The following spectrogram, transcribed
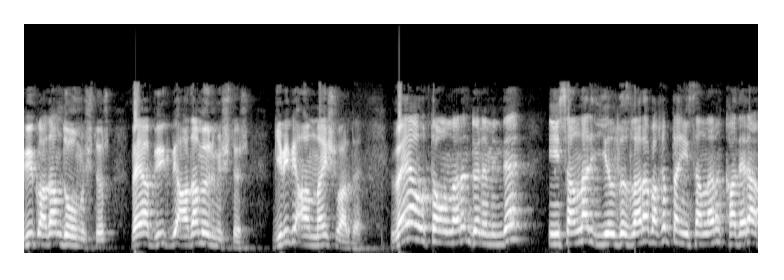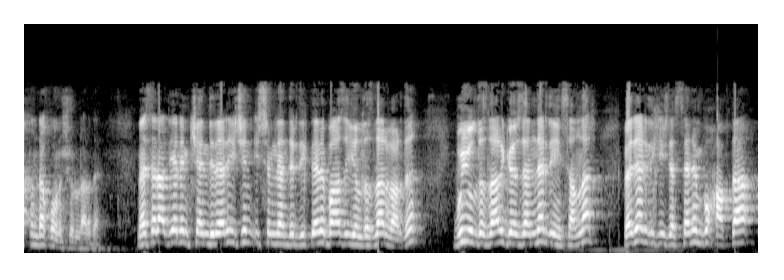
büyük adam doğmuştur veya büyük bir adam ölmüştür gibi bir anlayış vardı. Veyahut da onların döneminde insanlar yıldızlara bakıp da insanların kaderi hakkında konuşurlardı. Mesela diyelim kendileri için isimlendirdikleri bazı yıldızlar vardı. Bu yıldızları gözlemlerdi insanlar ve derdi ki işte senin bu hafta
